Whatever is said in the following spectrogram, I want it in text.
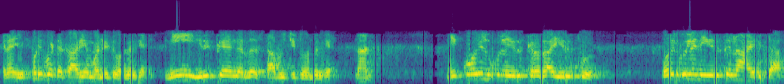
ஏன்னா எப்படிப்பட்ட காரியம் பண்ணிட்டு வந்திருக்கேன்? நீ இருக்குங்கிறத ஸ்தாபிச்சுட்டு வந்திருக்கேன். நான். நீ கோயிலுக்குள்ள இருக்கிறதா இருப்பு. கோயிலுக்குள்ள நீ இருக்குன்னா ஆயிட்டா?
